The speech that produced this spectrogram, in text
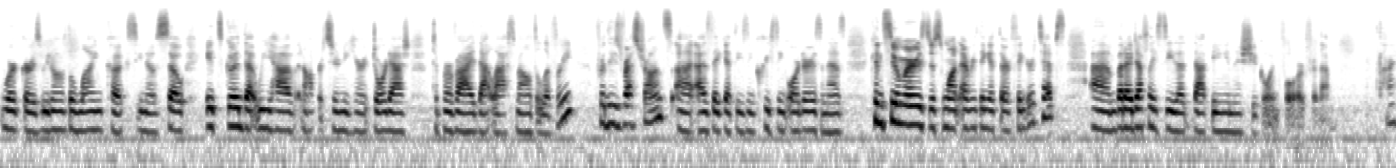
workers, we don't have the line cooks, you know. So it's good that we have an opportunity here at DoorDash to provide that last mile delivery for these restaurants uh, as they get these increasing orders and as consumers just want everything at their fingertips. Um, but I definitely see that that being an issue going forward for them. Okay.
